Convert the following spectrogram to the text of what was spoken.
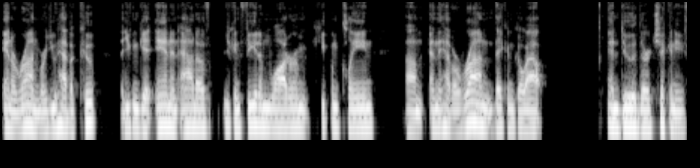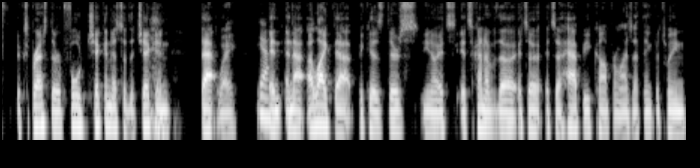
and a run where you have a coop that you can get in and out of. You can feed them, water them, keep them clean, um, and they have a run. They can go out and do their chickeny, express their full chickenness of the chicken that way. Yeah. and and I, I like that because there's you know it's it's kind of the it's a it's a happy compromise I think between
